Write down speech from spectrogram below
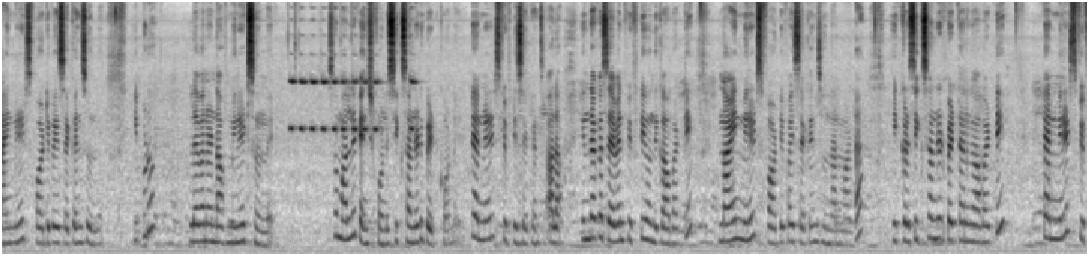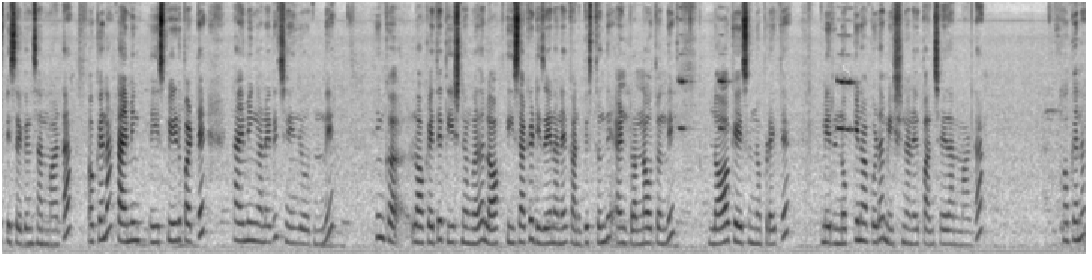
nine minutes forty five seconds ఉంది. ఇప్పుడు లెవెన్ అండ్ హాఫ్ మినిట్స్ ఉంది. సో మళ్ళీ పెంచుకోండి. సిక్స్ హండ్రెడ్ పెట్టుకోండి. టెన్ మినిట్స్ ఫిఫ్టీ సెకండ్స్ అలా. ఇందాక సెవెన్ ఫిఫ్టీ ఉంది కాబట్టి nine minutes forty five seconds ఉందన్నమాట. ఇక్కడ సిక్స్ హండ్రెడ్ పెట్టాను కాబట్టి టెన్ మినిట్స్ ఫిఫ్టీ సెకండ్స్ అనమాట ఓకేనా టైమింగ్ ఈ స్పీడ్ పట్టే టైమింగ్ అనేది చేంజ్ అవుతుంది. ఇంకా లాక్ అయితే తీసినాం కదా. లాక్ తీసాక డిజైన్ అనేది కనిపిస్తుంది అండ్ రన్ అవుతుంది. లాక్ వేసున్నప్పుడైతే మీరు నొక్కినా కూడా మిషన్ అనేది పనిచేయదన్నమాట. ఓకేనా?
